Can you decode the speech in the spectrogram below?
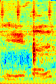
Yeah.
